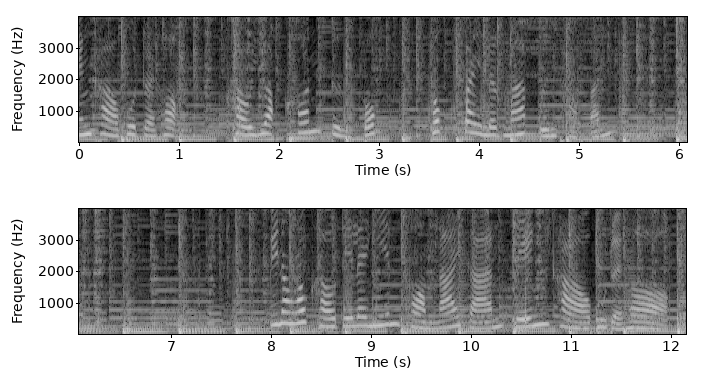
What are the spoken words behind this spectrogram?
ียงข่าวพูดด้วยหอก เขายอกค้อนตื่นปกพกใส่เลิกมาปืนเผาปันพี่น้องเขาเขาเตะแลยินพร้อมรายการเสียงข่าวผู้ด้วยหอก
